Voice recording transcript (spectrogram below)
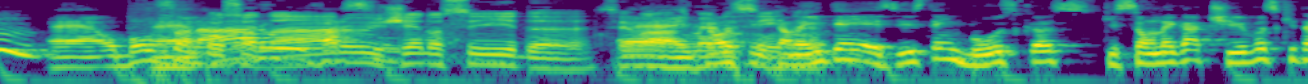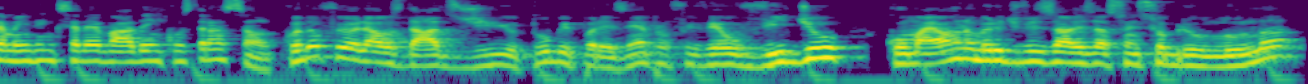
é, o Bolsonaro. É, Bolsonaro, genocida. Sei é, lá, então, assim, assim, também né? tem, existem buscas que são negativas que também tem que ser levadas em consideração. Quando eu fui olhar os dados de YouTube, por exemplo, eu fui ver o vídeo com o maior número de visualizações sobre o Lula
